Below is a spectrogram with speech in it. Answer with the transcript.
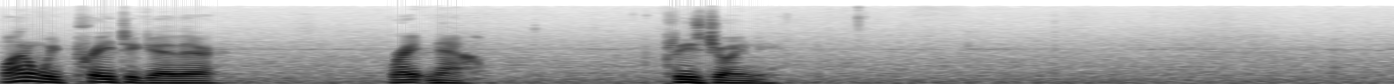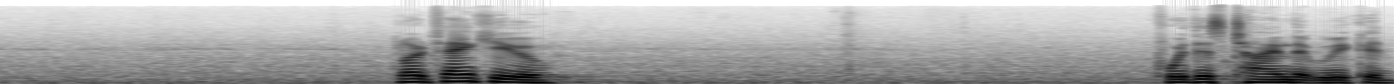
why don't we pray together right now? Please join me. Lord, thank you for this time that we could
